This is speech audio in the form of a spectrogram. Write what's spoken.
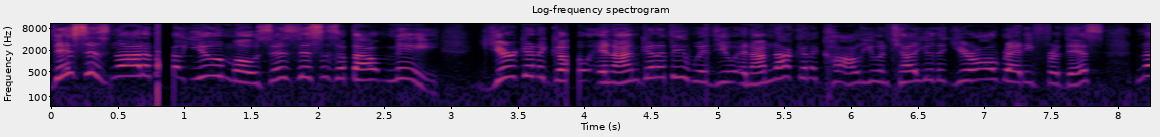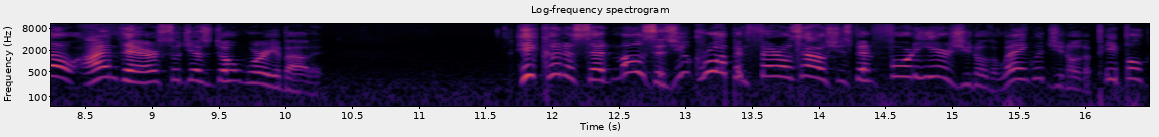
This is not about you, Moses. This is about me. You're going to go, and I'm going to be with you, and I'm not going to call you and tell you that you're all ready for this. No, I'm there, so just don't worry about it. He could have said, Moses, you grew up in Pharaoh's house. You spent 40 years. You know the language. You know the people.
